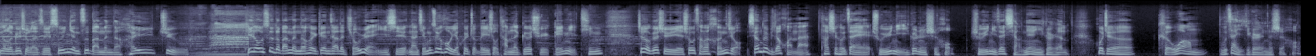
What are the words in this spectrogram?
听到了歌曲来自于孙燕姿版本的《Hey Jude》。披头士的版本呢会更加的久远一些。那节目最后也会准备一首他们的歌曲给你听。这首歌曲也收藏了很久，相对比较缓慢，它适合在属于你一个人时候，属于你在想念一个人，或者渴望不再一个人的时候。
